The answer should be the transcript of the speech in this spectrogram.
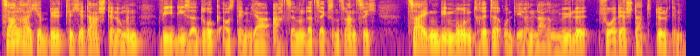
Zahlreiche bildliche Darstellungen, wie dieser Druck aus dem Jahr 1826, zeigen die Mondritter und ihre Narrenmühle vor der Stadt Dülken.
